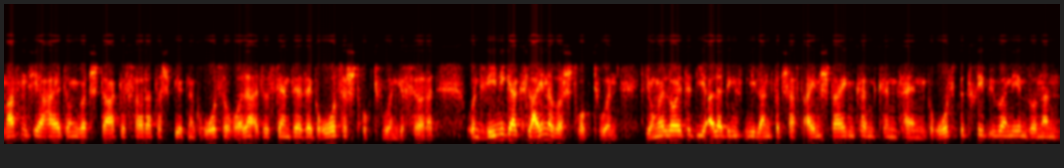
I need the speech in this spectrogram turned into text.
Massentierhaltung wird stark gefördert, das spielt eine große Rolle. Also es werden sehr, sehr große Strukturen gefördert und weniger kleinere Strukturen. Junge Leute Leute, die allerdings in die Landwirtschaft einsteigen können, können keinen Großbetrieb übernehmen, sondern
